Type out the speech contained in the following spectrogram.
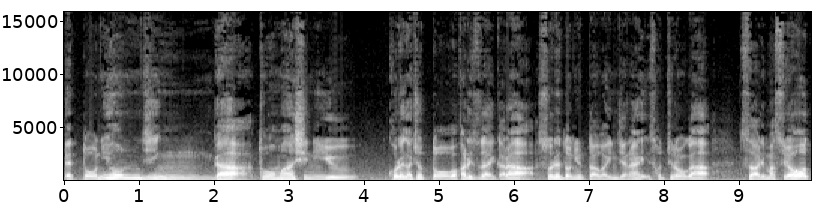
ー、えっと、日本人が遠回しに言う、これがちょっと分かりづらいから、ストレートに言った方がいいんじゃない？そっちの方が伝わりますよ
